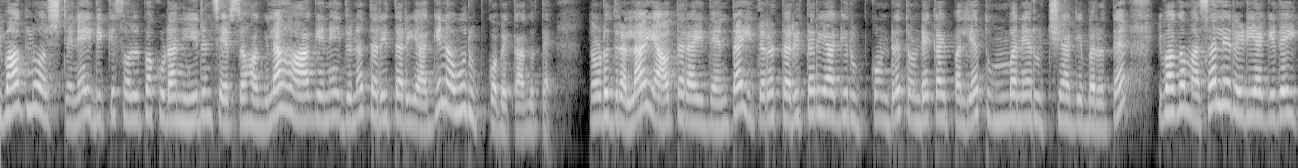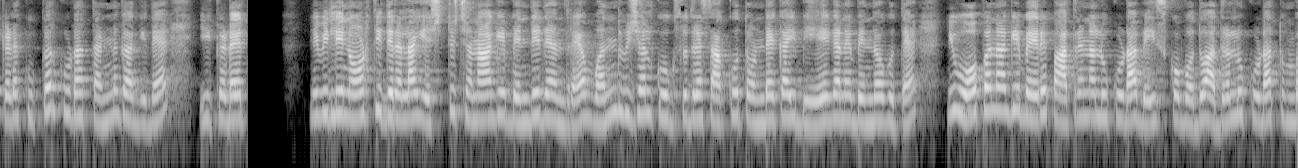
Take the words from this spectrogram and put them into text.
ಇವಾಗಲೂ ಅಷ್ಟೇ ಇದಕ್ಕೆ ಸ್ವಲ್ಪ ಕೂಡ ನೀರನ್ನು ಸೇರಿಸೋ ಹಾಗಿಲ್ಲ. ಹಾಗೇನೆ ಇದನ್ನ ತರಿತರಿಯಾಗಿ ನಾವು ರುಬ್ಕೋಬೇಕಾಗುತ್ತೆ. ನೋಡಿದ್ರಲ್ಲ ಯಾವ ಥರ ಇದೆ ಅಂತ? ಈ ಥರ ತರಿತರಿಯಾಗಿ ರುಬ್ಕೊಂಡ್ರೆ ತೊಂಡೆಕಾಯಿ ಪಲ್ಯ ತುಂಬಾನೇ ರುಚಿಯಾಗಿ ಬರುತ್ತೆ. ಇವಾಗ ಮಸಾಲೆ ರೆಡಿಯಾಗಿದೆ ಈ ಕಡೆ ಕುಕ್ಕರ್ ಕೂಡ ತಣ್ಣಗಾಗಿದೆ. ಈ ಕಡೆ ನೀವಿಲ್ಲಿ ನೋಡ್ತಿದ್ದೀರಲ್ಲ ಎಷ್ಟು ಚೆನ್ನಾಗಿ ಬೆಂದಿದೆ ಅಂದರೆ ಒಂದು ವಿಷಲ್ ಕೂಗ್ಸಿದ್ರೆ ಸಾಕು, ತೊಂಡೆಕಾಯಿ ಬೇಗನೆ ಬೆಂದೋಗುತ್ತೆ. ನೀವು ಓಪನ್ ಆಗಿ ಬೇರೆ ಪಾತ್ರೆನಲ್ಲೂ ಕೂಡ ಬೇಯಿಸ್ಕೋಬೋದು, ಅದರಲ್ಲೂ ಕೂಡ ತುಂಬ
